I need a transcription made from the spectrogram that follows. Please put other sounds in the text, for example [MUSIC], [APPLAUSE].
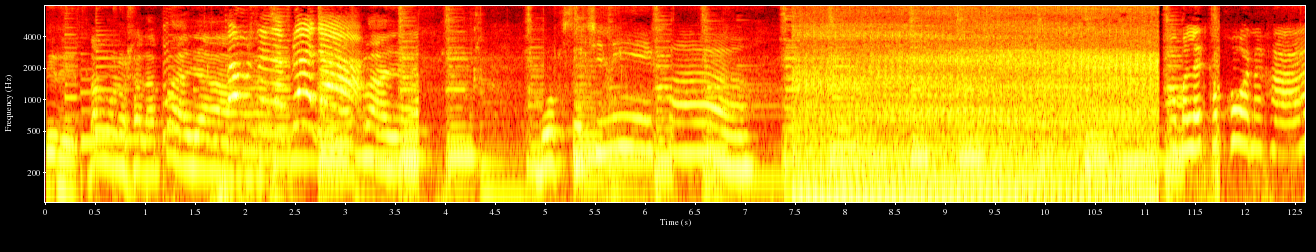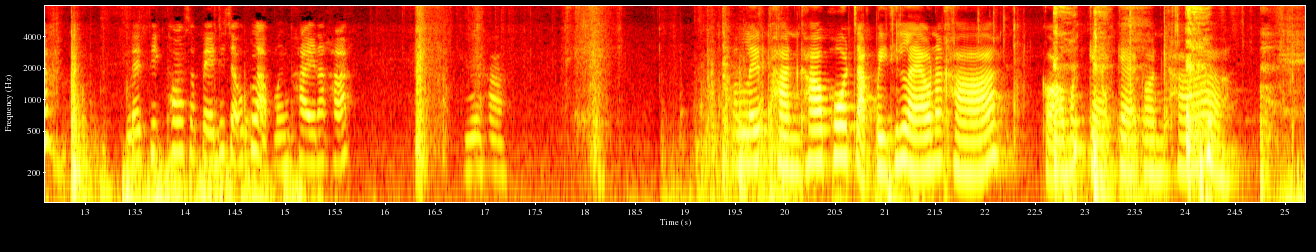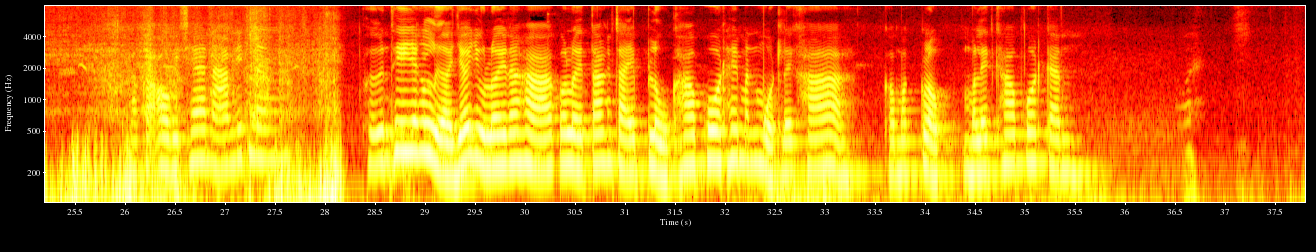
Dile, vámonos a la playa. ¡Vamos a la playa! playa. บวบซูชินี่ค่ะ เอาเมล็ดข้าวโพดนะคะเมล็ดพริกทอดสเปนที่จะเอากลับเมืองไทยนะคะ นี่ค่ะเมล็ดพันธุ์ข้าวโพดจากปีที่แล้วนะคะ ก็เอามาแกะแกะก่อนค่ะ แล้วก็เอาไปแช่น้ำนิดนึง พื้นที่ยังเหลือเยอะอยู่เลยนะคะ ก็เลยตั้งใจปลูกข้าวโพดให้มันหมดเลยค่ะ ก็มากลบเมล็ดข้าวโพดกัน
